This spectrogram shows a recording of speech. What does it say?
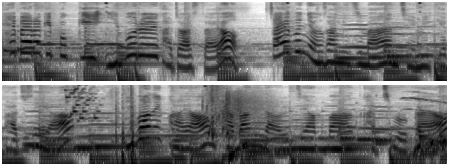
해바라기 뽑기 2부를 가져왔어요. 짧은 영상이지만 재미있게 봐주세요. 이번에 과연 가방이 나올지 한번 같이 볼까요?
